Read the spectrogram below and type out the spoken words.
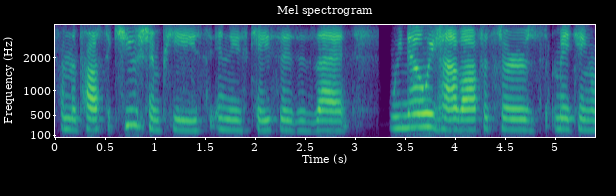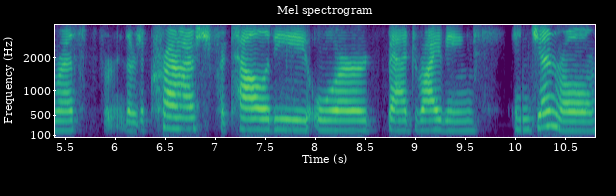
from the prosecution piece in these cases, is that we know we have officers making arrests for there's a crash, fatality, or bad driving in general,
